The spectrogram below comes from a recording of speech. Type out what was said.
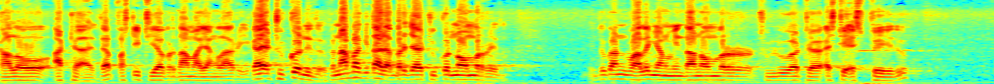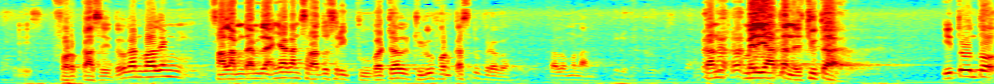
Kalau ada adab pasti dia pertama yang lari. Kayak dukun itu. Kenapa kita tidak percaya dukun nomor itu? Itu kan paling yang minta nomor dulu ada SDSB itu forecast itu kan paling salam templeknya kan 100 ribu padahal dulu forecast itu berapa kalau menang kan miliaran ya juta. Itu untuk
